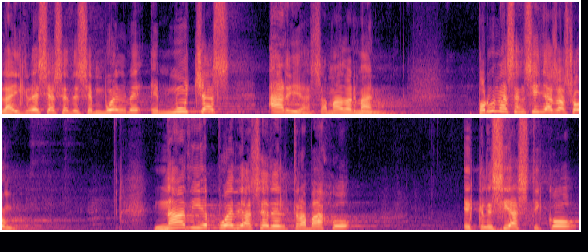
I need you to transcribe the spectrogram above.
La iglesia se desenvuelve en muchas áreas, amado hermano. Por una sencilla razón. Nadie puede hacer el trabajo eclesiástico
